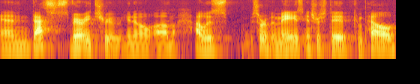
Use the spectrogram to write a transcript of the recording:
and that's very true. You know, um, I was sort of amazed, interested, compelled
